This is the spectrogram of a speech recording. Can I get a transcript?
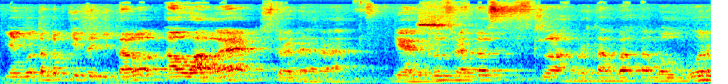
yang gue tangkap cita-cita lo awalnya sutradara. Yes. Terus ternyata setelah bertambah-tambah umur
